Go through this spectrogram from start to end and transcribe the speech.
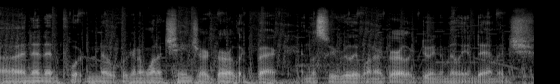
Uh, and then an important note, we're going to want to change our garlic back, unless we really want our garlic doing a million damage.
